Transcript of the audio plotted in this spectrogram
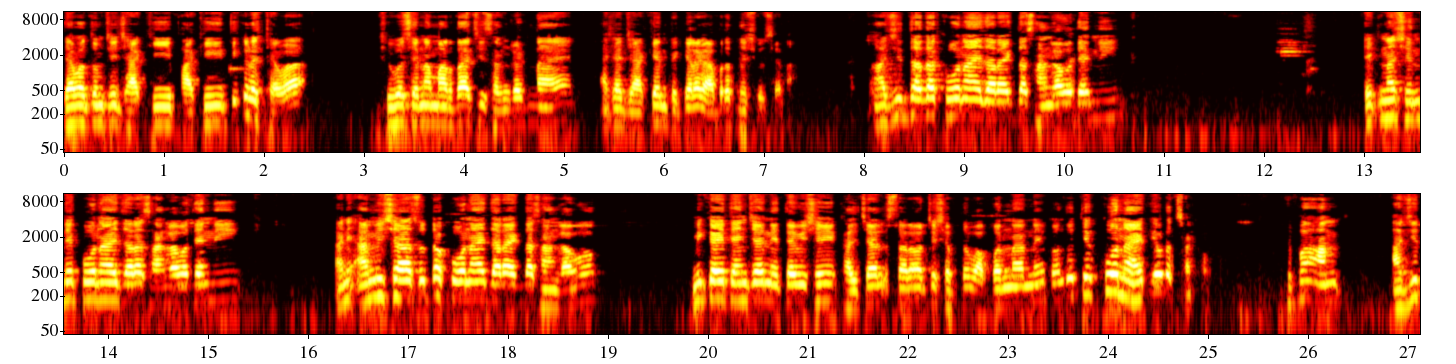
त्यामुळे तुमची झाकी फाकी तिकडेच ठेवा. शिवसेना मर्दाची संघटना आहे. अशा झाक्यान घाबरत नाही शिवसेना. अजितदादा कोण आहे? जरा एकदा सांगावं त्यांनी. एकनाथ शिंदे कोण आहे जरा सांगावं त्यांनी. आणि अमित शहा सुद्धा कोण आहे जरा एकदा सांगावं. मी काही त्यांच्या नेत्याविषयी खालच्या स्तरावरचे शब्द वापरणार नाही परंतु ते कोण आहेत एवढंच सांगावं. अजित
